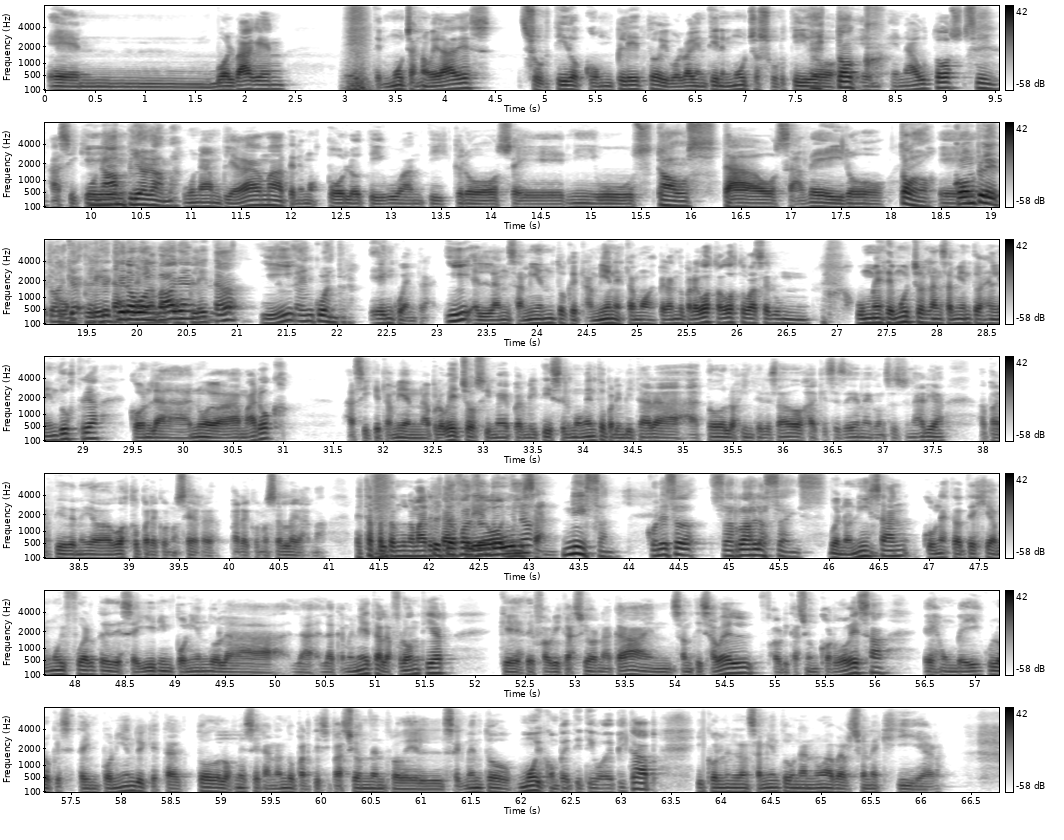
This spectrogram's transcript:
En Volkswagen, este, muchas novedades. Surtido completo y Volkswagen tiene mucho surtido en, en autos. Sí, Así que una amplia gama. una amplia gama. Tenemos Polo, Tiguan, T-Cross, eh, Nibus, Taos, Taos, Aveiro. todo, eh, completo. El que, el que completa, quiera Volkswagen completa y encuentra. encuentra. Y el lanzamiento que también estamos esperando para agosto. Agosto va a ser un, un mes de muchos lanzamientos en la industria con la nueva Amarok. Así que también aprovecho, si me permitís el momento, para invitar a, a todos los interesados a que se lleguen a la concesionaria a partir de mediados de agosto para conocer, para conocer la gama. Me está faltando una marca, Te está faltando creo, una. Nissan. Nissan. Con esa cerrás las seis. Bueno, Nissan con una estrategia muy fuerte de seguir imponiendo la, la- la camioneta, la Frontier, que es de fabricación acá en Santa Isabel, fabricación cordobesa. Es un vehículo que se está imponiendo y que está todos los meses ganando participación dentro del segmento muy competitivo de pickup y con el lanzamiento de una nueva versión XGR,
